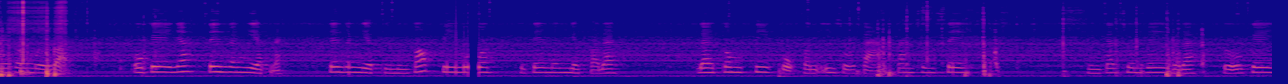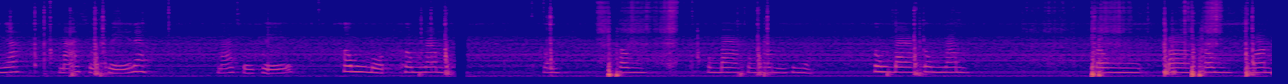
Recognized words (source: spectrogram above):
2017 ok nhá, tên doanh nghiệp này. Tên doanh nghiệp thì mình copy luôn. Thì tên doanh nghiệp vào đây. Đây, công ty cổ phần in số 8 can Ctrl C. Mình can Ctrl V vào đây. Rồi ok nhá. Mã số thuế này mã số thuế 0105 0 0 0305 chứ nhỉ? 0305 0305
